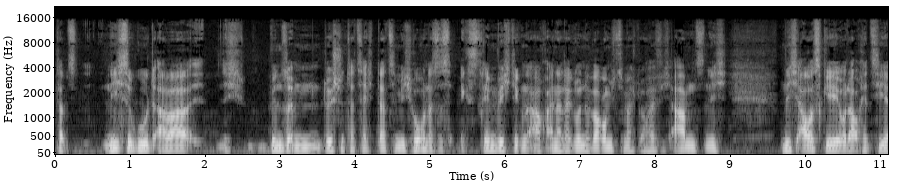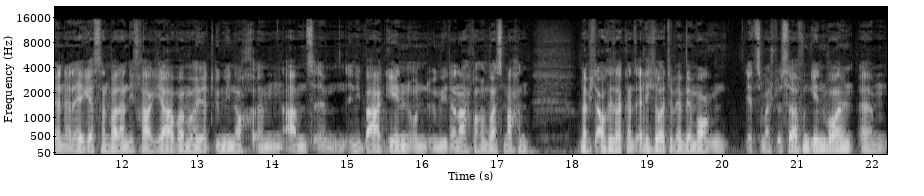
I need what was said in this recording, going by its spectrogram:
klappt es nicht so gut, aber ich bin so im Durchschnitt tatsächlich da ziemlich hoch und das ist extrem wichtig und auch einer der Gründe, warum ich zum Beispiel häufig abends nicht nicht ausgehe oder auch jetzt hier in LA gestern war dann die Frage, ja, wollen wir jetzt irgendwie noch ähm, abends ähm, in die Bar gehen und irgendwie danach noch irgendwas machen? Und habe ich dann auch gesagt, ganz ehrlich Leute, wenn wir morgen jetzt zum Beispiel surfen gehen wollen, ähm,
